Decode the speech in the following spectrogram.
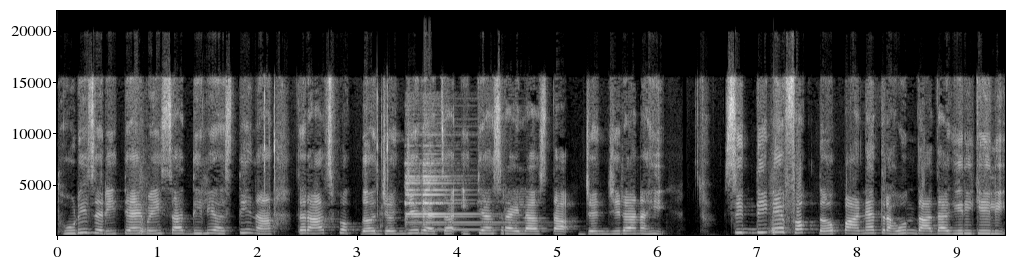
थोडी जरी त्यावेळी साथ दिली असती ना तर आज फक्त जंजिऱ्याचा इतिहास राहिला असता. जंजिरा नाही. सिद्धीने फक्त पाण्यात राहून दादागिरी केली.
